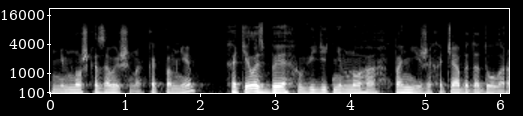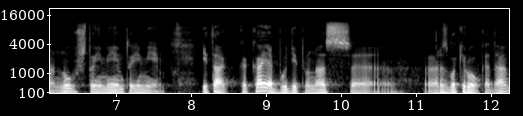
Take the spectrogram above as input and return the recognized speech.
немножко завышена, как по мне. Хотелось бы увидеть немного пониже, хотя бы до доллара. Ну, что имеем, то имеем. Итак, какая будет у нас э, разблокировка? Да?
